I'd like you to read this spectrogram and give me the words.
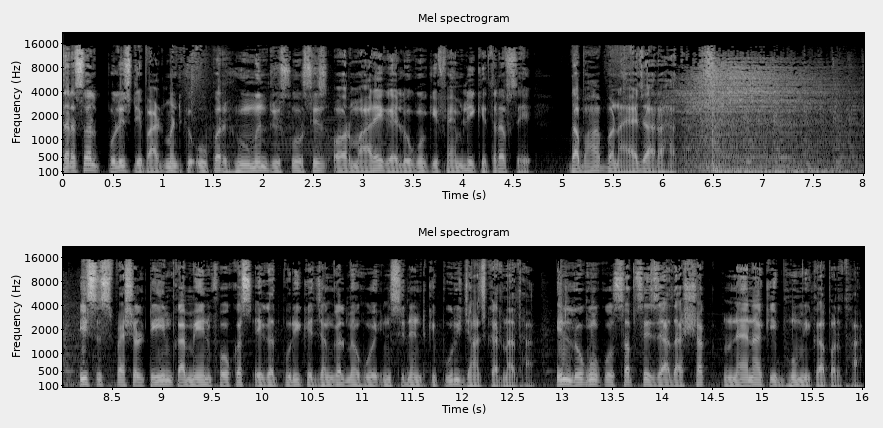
दरअसल, पुलिस डिपार्टमेंट के ऊपर ह्यूमन रिसोर्सेज और मारे गए लोगों की फैमिली की तरफ़ से दबाव बनाया जा रहा था। इस स्पेशल टीम का मेन फोकस एगतपुरी के जंगल में हुए इंसिडेंट की पूरी जाँच करना था। इन लोगों को सबसे ज़्यादा शक नैना की भूमिका पर था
